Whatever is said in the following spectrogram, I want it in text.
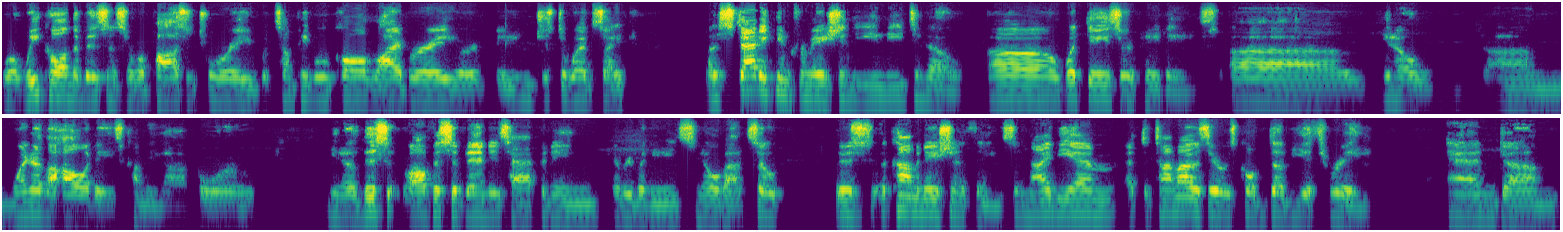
what we call in the business a repository, what some people call a library or just a website, a static information that you need to know. Uh, what days are paydays? Uh, you know, um, when are the holidays coming up? Or, you know, this office event is happening, everybody needs to know about. So there's a combination of things. And IBM, at the time I was there, was called W3. And um,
